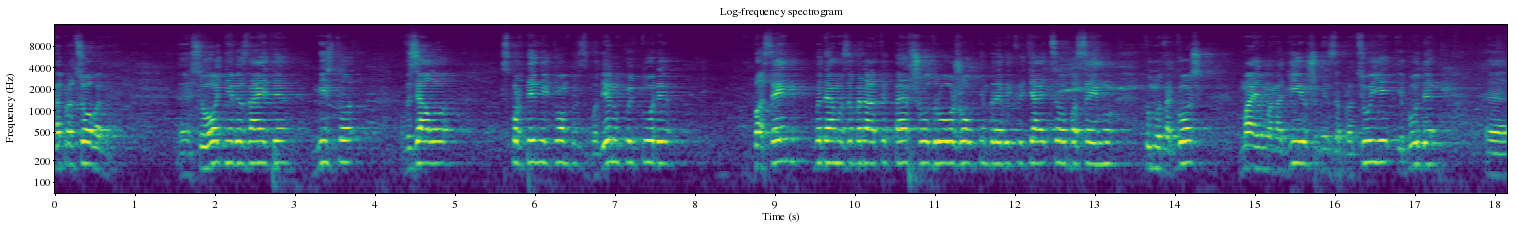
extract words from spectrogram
напрацьоване. Е, Сьогодні, ви знаєте, місто взяло спортивний комплекс, будинок культури, басейн будемо забирати 1-2 жовтня буде відкриття цього басейну. Тому також маємо надію, що він запрацює і буде е,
